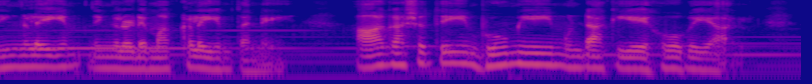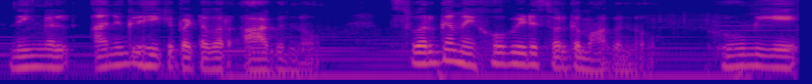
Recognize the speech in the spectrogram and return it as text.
നിങ്ങളെയും നിങ്ങളുടെ മക്കളെയും തന്നെ. ആകാശത്തെയും ഭൂമിയെയും ഉണ്ടാക്കിയ യഹോവയാൽ നിങ്ങൾ അനുഗ്രഹിക്കപ്പെട്ടവർ ആകുന്നു. സ്വർഗം യഹോബയുടെ സ്വർഗമാകുന്നു. ഭൂമിയെ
